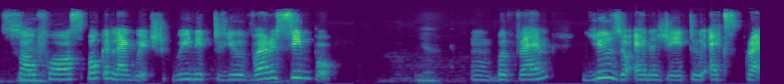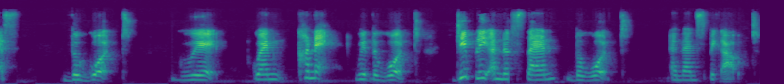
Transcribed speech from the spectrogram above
So yeah. for spoken language, we need to use very simple. Yeah. Mm, but then use your energy to express the word. When connect with the word, deeply understand the word, and then speak out.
